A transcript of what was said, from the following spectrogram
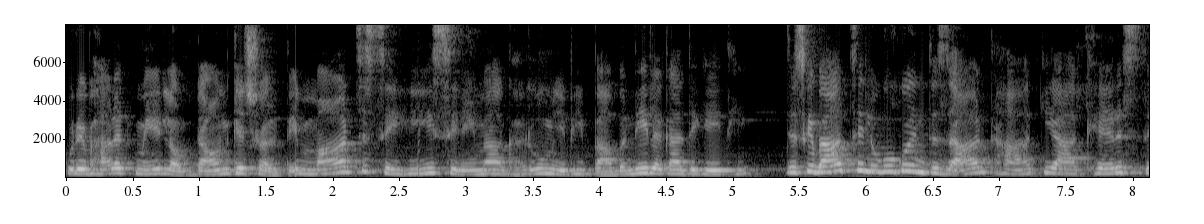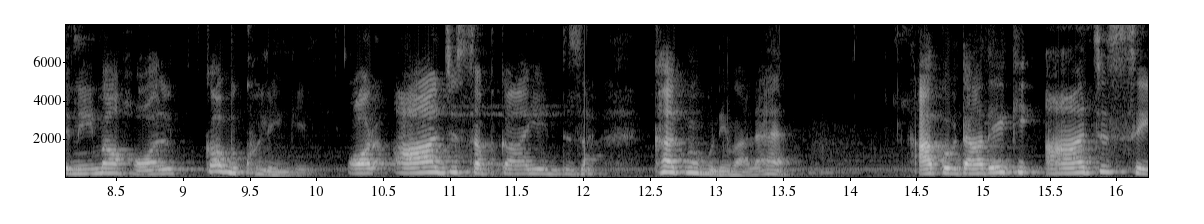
पूरे भारत में लॉकडाउन के चलते मार्च से ही सिनेमा घरों में भी पाबंदी लगा दी गई थी। जिसके बाद से लोगों को इंतज़ार था कि आखिर सिनेमा हॉल कब खुलेंगे और आज सबका ये इंतज़ार ख़त्म होने वाला है। आपको बता दें कि आज से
